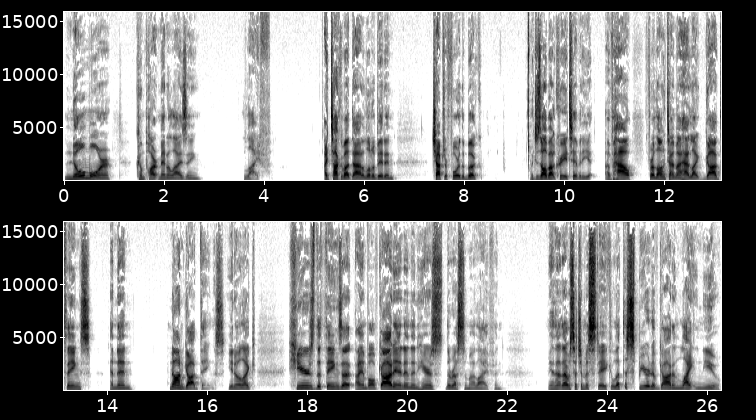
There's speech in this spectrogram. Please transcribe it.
No more compartmentalizing life. I talk about that a little bit in chapter four of the book, which is all about creativity, of how for a long time I had like God things and then non God things. You know, like here's the things that I involve God in, and then here's the rest of my life. And man, that, that was such a mistake. Let the Spirit of God enlighten you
